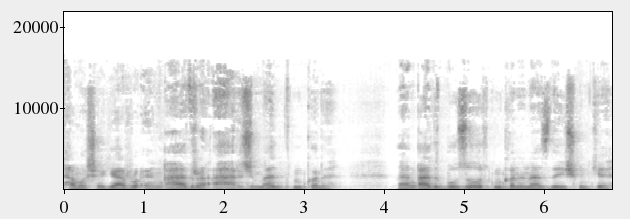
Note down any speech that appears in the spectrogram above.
تماشاگر رو انقدر ارجمند می‌کنه و انقدر بزرگ می‌کنه نزد ایشون که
